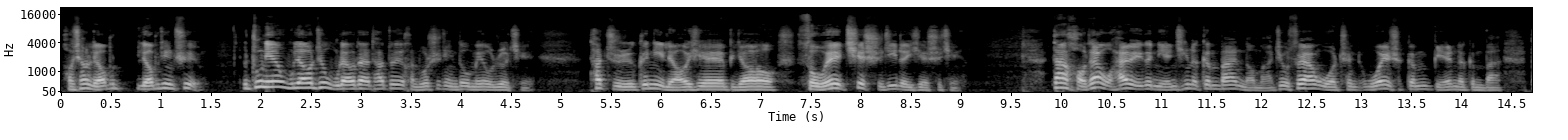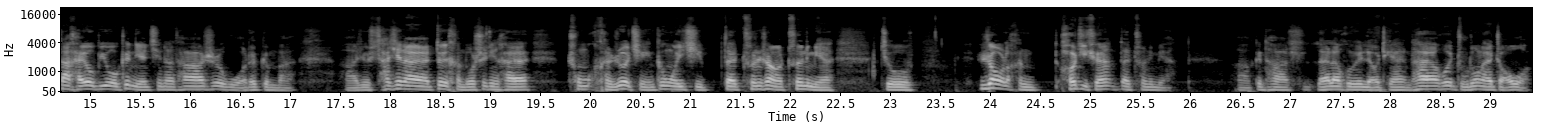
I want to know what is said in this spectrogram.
好像聊不聊不进去。中年无聊就无聊在他对很多事情都没有热情，他只跟你聊一些比较所谓切实际的一些事情。但好在我还有一个年轻的跟班，你知道吗？就虽然我成我也是跟别人的跟班，但还有比我更年轻的，他是我的跟班。啊，就是他现在对很多事情还充很热情，跟我一起在村上村里面就绕了很好几圈，在村里面啊，跟他来来回回聊天，他还会主动来找我，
